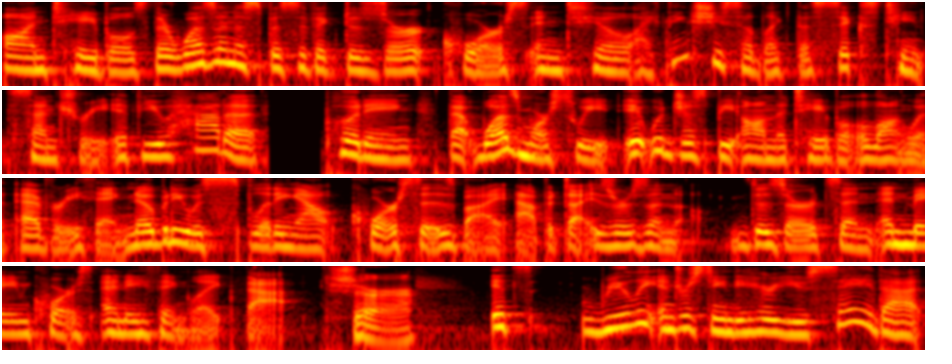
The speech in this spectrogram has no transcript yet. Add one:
on tables, there wasn't a specific dessert course until I think she said like the 16th century. If you had a pudding that was more sweet, it would just be on the table along with everything. Nobody was splitting out courses by appetizers and desserts and, and main course, anything like that. Sure. It's really interesting to hear you say that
